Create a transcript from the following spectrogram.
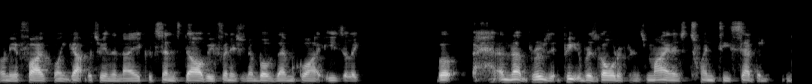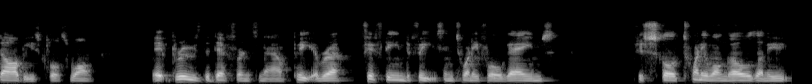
only a five point gap between them now. You could sense Derby finishing above them quite easily. But and that proves it. Peterborough's goal difference minus twenty seven, Derby's plus one it proves the difference now. Peterborough, 15 defeats in 24 games, just scored 21 goals. Only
